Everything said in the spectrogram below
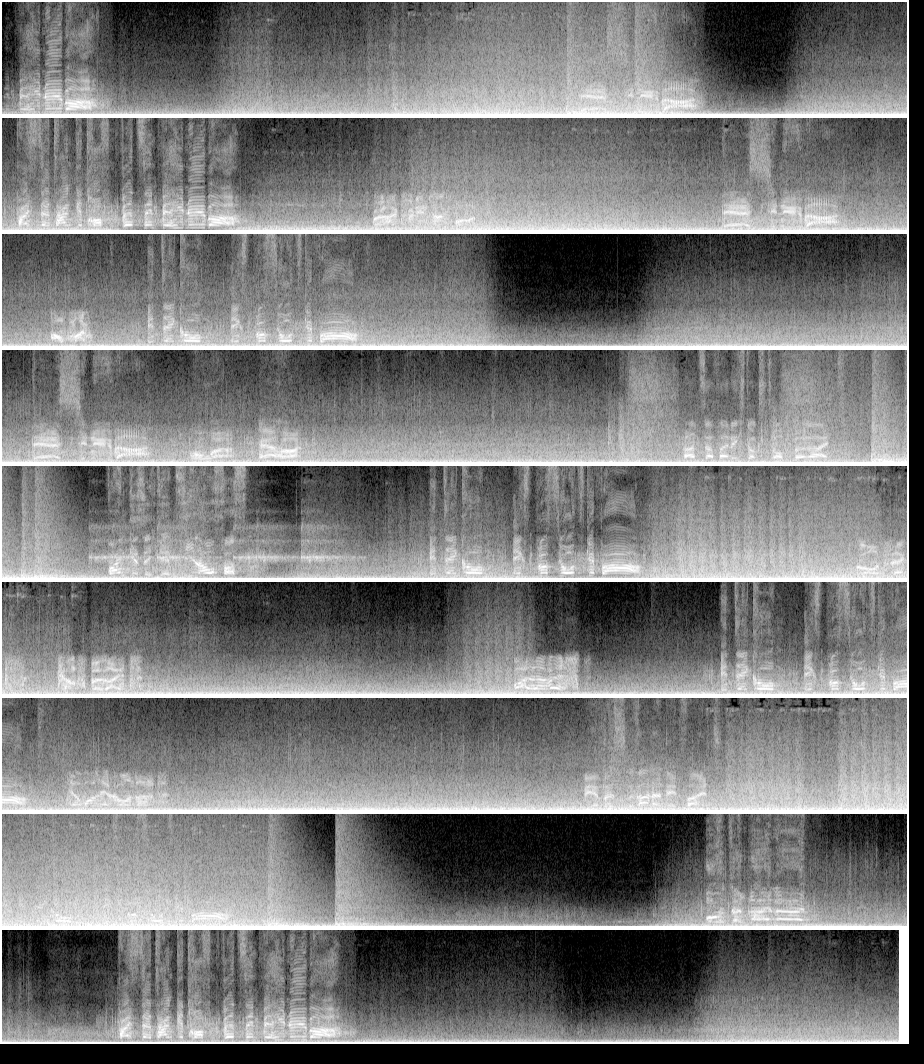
Sind wir hinüber! Der ist hinüber! Falls der Tank getroffen wird, sind wir hinüber! Bereit für den Transport! Der ist hinüber! Hauptmann! In Deckung! Explosionsgefahr! Der ist hinüber. Ruhe, herhören. Panzervernichtungstrupp bereit. Feindgesicht im Ziel auffassen. In Deckung! Explosionsgefahr! Rot 6, kampfbereit. Voll erwischt! In Deckung! Explosionsgefahr! Jawohl, Herr Kommandant. Wir müssen ran an den Feind. In Deckung! Explosionsgefahr! Unten bleiben! Falls der Tank getroffen wird, sind wir hinüber.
